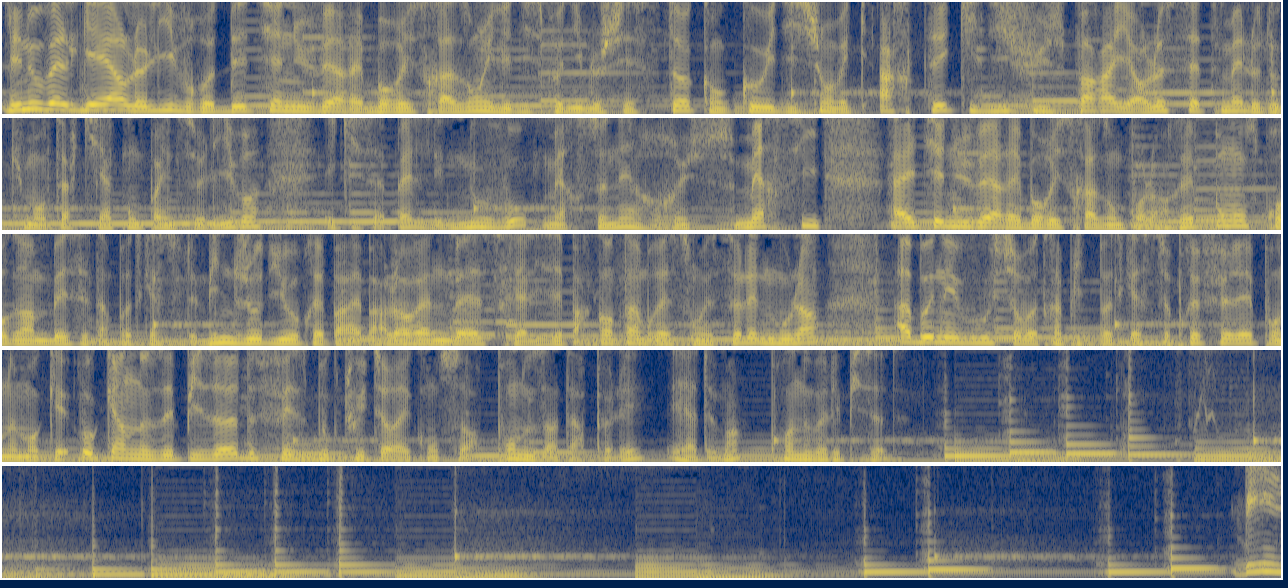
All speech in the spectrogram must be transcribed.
Les Nouvelles Guerres, le livre d'Étienne Huvert et Boris Razon, il est disponible chez Stock en coédition avec Arte qui diffuse par ailleurs le 7 mai le documentaire qui accompagne ce livre et qui s'appelle Les Nouveaux Mercenaires Russes. Merci à Étienne Huvert et Boris Razon pour leur réponse. Programme B, c'est un podcast de Binge Audio préparé par Lauren Bess, réalisé par Quentin Bresson et Solène Moulin. Abonnez-vous sur votre appli de podcast préféré pour ne manquer aucun de nos épisodes, Facebook, Twitter et consorts pour nous interpeller. Et à demain pour un nouvel épisode.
